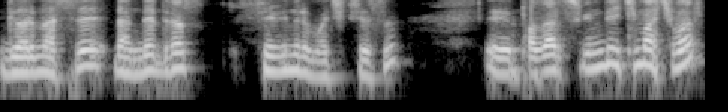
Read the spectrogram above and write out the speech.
görmezse ben de biraz sevinirim açıkçası. E, Pazartesi günü de iki maç var.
